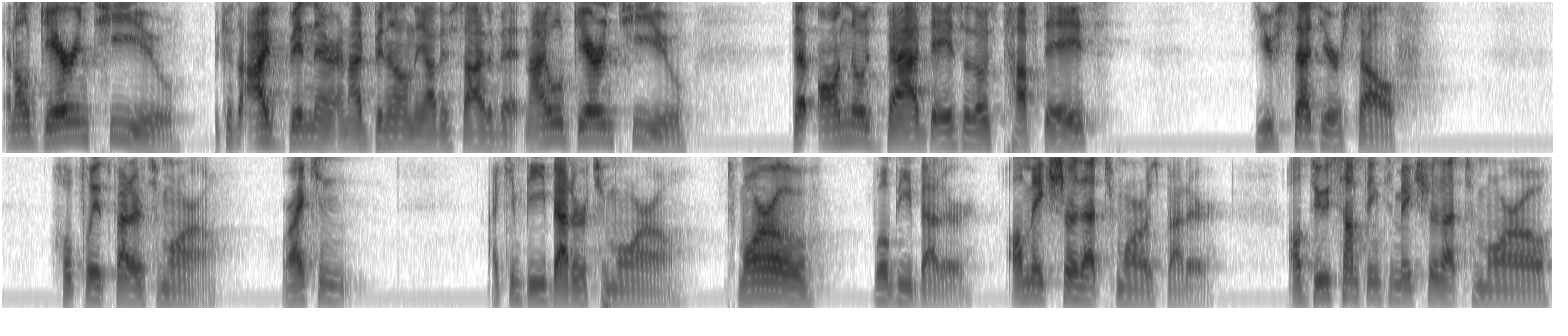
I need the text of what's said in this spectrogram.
And I'll guarantee you, because I've been there and I've been on the other side of it, and I will guarantee you that on those bad days or those tough days, you've said to yourself, hopefully it's better tomorrow. Or I can I can be better tomorrow. Tomorrow will be better. I'll make sure that tomorrow is better. I'll do something to make sure that tomorrow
